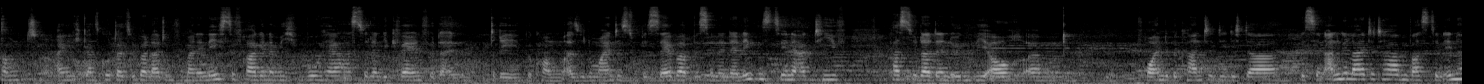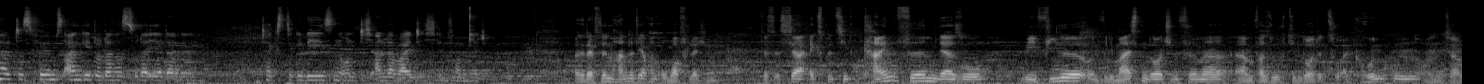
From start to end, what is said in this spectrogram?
kommt eigentlich ganz gut als Überleitung für meine nächste Frage, nämlich woher hast du denn die Quellen für deinen Dreh bekommen? Also du meintest, du bist selber ein bisschen in der linken Szene aktiv. Hast du da denn irgendwie auch ähm, Freunde, Bekannte, die dich da ein bisschen angeleitet haben, was den Inhalt des Films angeht, oder hast du da eher deine Texte gelesen und dich anderweitig informiert? Also der Film handelt ja von Oberflächen. Das ist ja explizit kein Film, der so wie viele und wie die meisten deutschen Filme ähm, versucht, die Leute zu ergründen und ähm,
